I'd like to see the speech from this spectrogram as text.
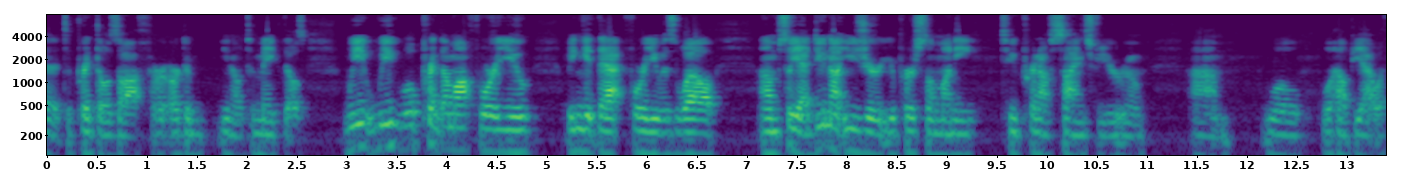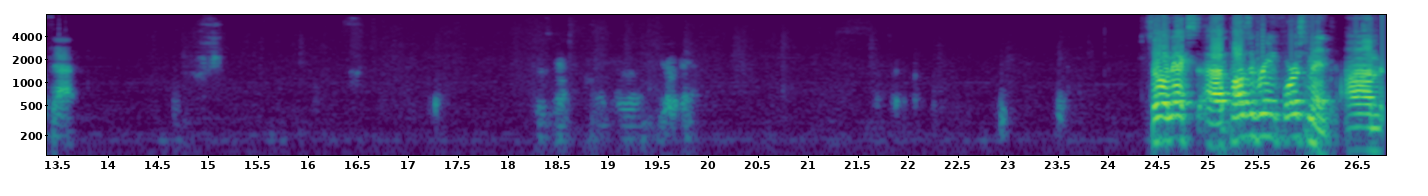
uh, to print those off or, or to you know to make those. We we will print them off for you. We can get that for you as well. Um, so yeah, do not use your, your personal money to print off signs for your room. Um, we'll we'll help you out with that. So next, uh, positive reinforcement. Um,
